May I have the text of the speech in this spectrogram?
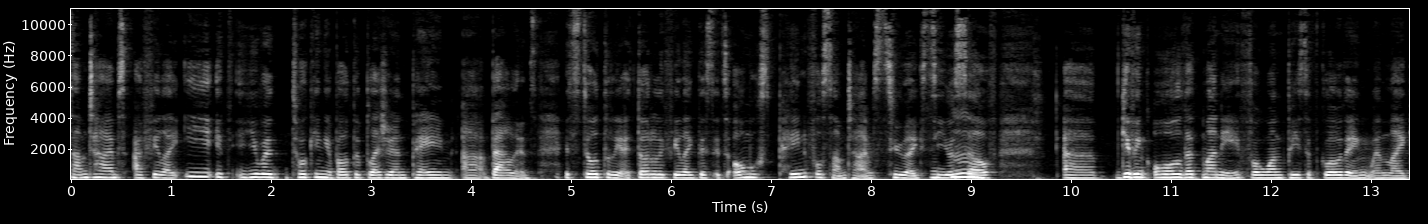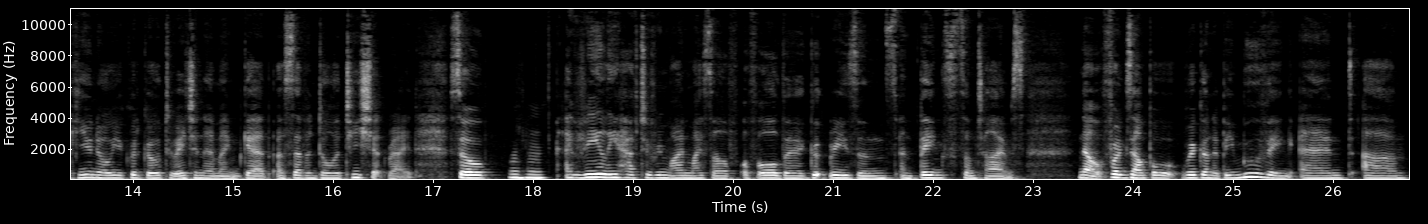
sometimes I feel like it, you were talking about the pleasure and pain uh, balance. It's totally, I totally feel like this. It's almost painful sometimes to like see mm-hmm. yourself uh, giving all that money for one piece of clothing when like you know you could go to H&M and get a seven dollar t-shirt right so mm-hmm. I really have to remind myself of all the good reasons and things sometimes now for example we're gonna be moving and um,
